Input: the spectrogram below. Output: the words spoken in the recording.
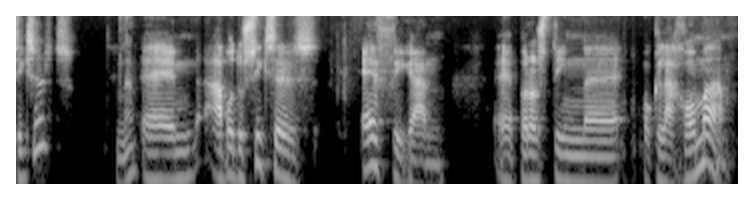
Sixers. ναι. Ε, από τους Sixers έφυγαν ε, προς την ε, Οκλαχώμα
